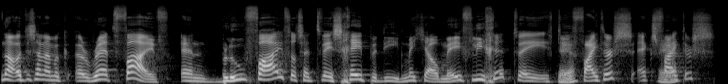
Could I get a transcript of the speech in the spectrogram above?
Nou, het zijn namelijk eh, Red 5 en Blue 5. Dat zijn twee schepen die met jou meevliegen. Twee, twee Ja. fighters, ex-fighters.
